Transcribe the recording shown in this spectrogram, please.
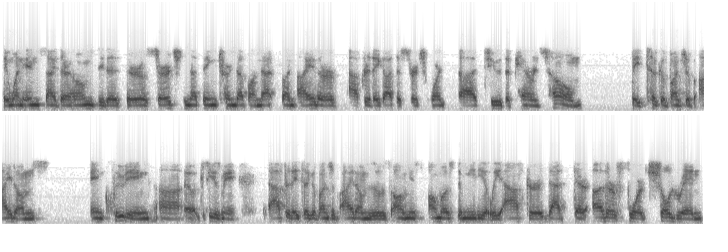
They went inside their homes, did a thorough search. Nothing turned up on that front either. After they got the search warrant uh, to the parents' home, they took a bunch of items including, uh, oh, excuse me, after they took a bunch of items, it was almost almost immediately after that their other four children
